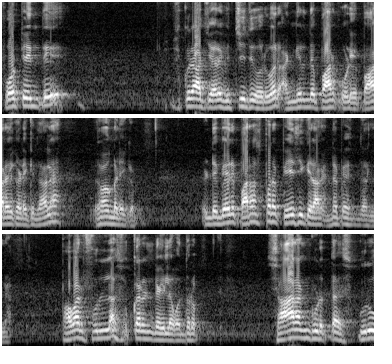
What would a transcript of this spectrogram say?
ஃபோர்டீன்த்து சுக்கராச்சாரியர் விச்சித்து ஒருவர் அங்கிருந்து பார்க்கக்கூடிய பார்வை கிடைக்கிறதால யோகம் கிடைக்கும். ரெண்டு பேரும் பரஸ்பரம் பேசிக்கிறாங்க. என்ன பேச பவர்ஃபுல்லாக சுக்கரன் கையில் வந்துடும் சாரம் கொடுத்த குரு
